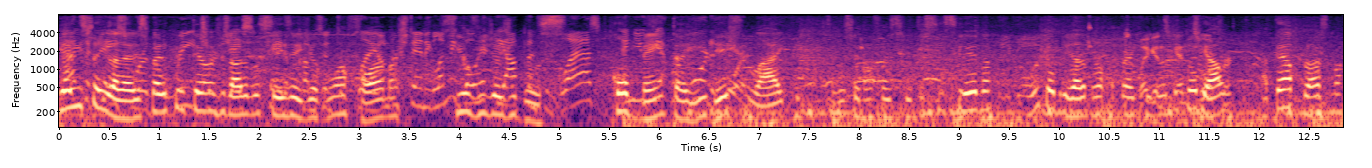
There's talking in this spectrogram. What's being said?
E é isso aí, galera. Espero que tenha ajudado vocês aí de alguma forma. Se o vídeo ajudou, comenta aí, deixa o like. Se você não for inscrito, se inscreva. Muito obrigado por acompanhar aqui o tutorial. Até a próxima.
